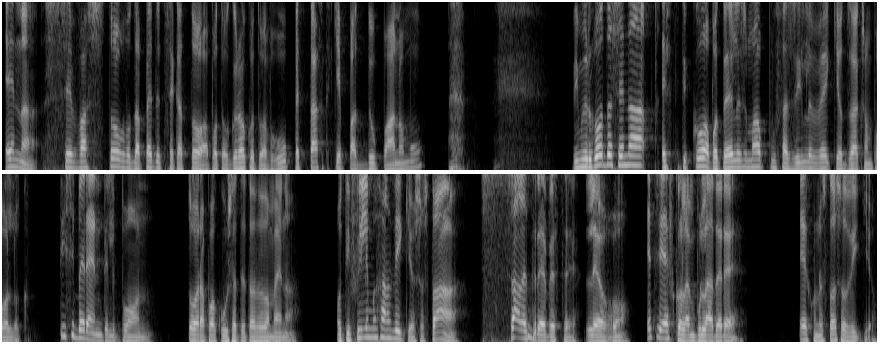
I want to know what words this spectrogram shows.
ένα σεβαστό 85% από τον κρόκο του αυγού πετάχτηκε παντού πάνω μου, δημιουργώντας ένα αισθητικό αποτέλεσμα που θα ζήλευε και ο Τζάξον Πόλοκ. Τι συμπεραίνετε λοιπόν τώρα που ακούσατε τα δεδομένα; Ότι οι φίλοι μου είχαν δίκιο, σωστά; Σαν δεν τρέπεστε, λέω εγώ. Έτσι εύκολα με πουλάτε ρε. Έχουν ωστόσο δίκιο.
